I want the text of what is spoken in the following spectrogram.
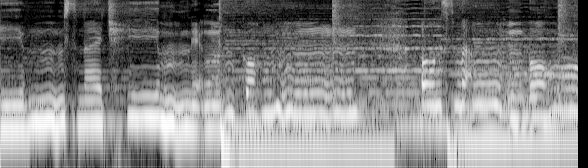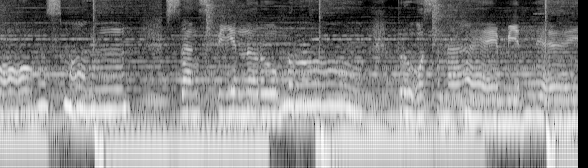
ពីមស្នេហ៍ឈាមអ្នកកោះអូនស្ម័គ្របងស្មងសាំងស្ពានរូមរូព្រោះស្នេហ៍មានន័យ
